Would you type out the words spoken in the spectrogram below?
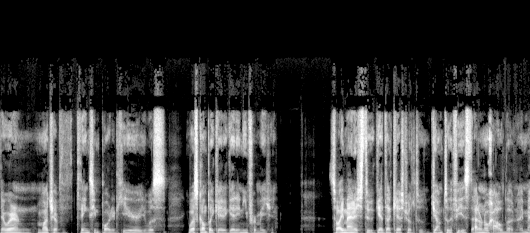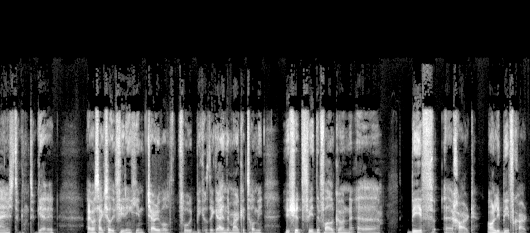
there weren't much of things imported here. It was it was complicated getting information. So I managed to get that kestrel to jump to the feast. I don't know how, but I managed to, to get it. I was actually feeding him terrible food because the guy in the market told me you should feed the falcon uh, beef uh, heart, only beef heart.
